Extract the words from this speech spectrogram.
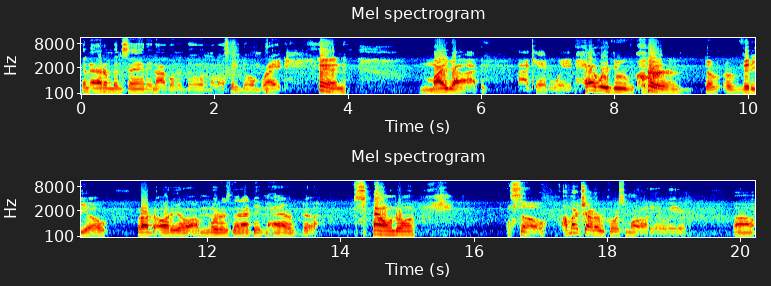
And Adam been saying they're not going to do them unless they do them right. And my God, I can't wait. Halfway through recording the uh, video without the audio, I noticed that I didn't have the sound on. So I might try to record some more audio later. Uh,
